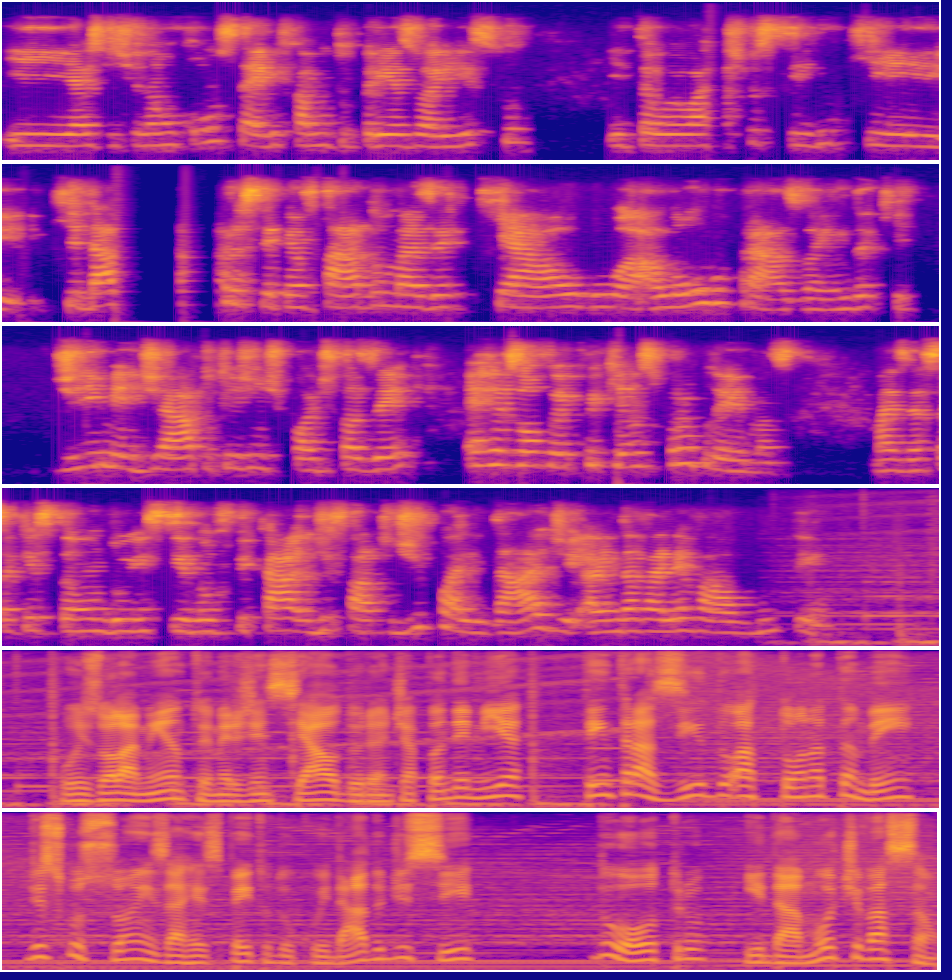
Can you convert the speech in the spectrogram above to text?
e a gente não consegue ficar muito preso a isso. Então, eu acho sim que, que dá para ser pensado, mas é que é algo a longo prazo ainda, que de imediato o que a gente pode fazer é resolver pequenos problemas. Mas essa questão do ensino ficar de fato de qualidade ainda vai levar algum tempo. O isolamento emergencial durante a pandemia tem trazido à tona também discussões a respeito do cuidado de si, do outro e da motivação.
